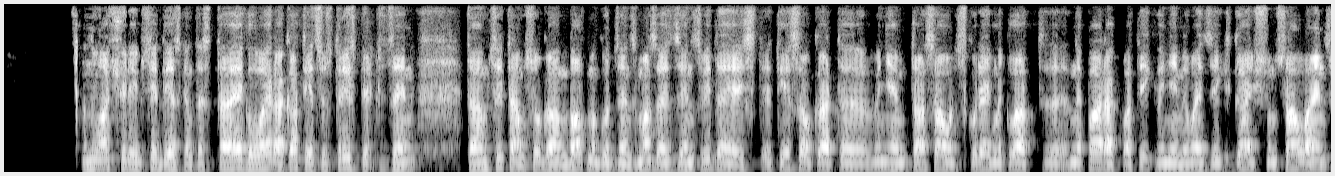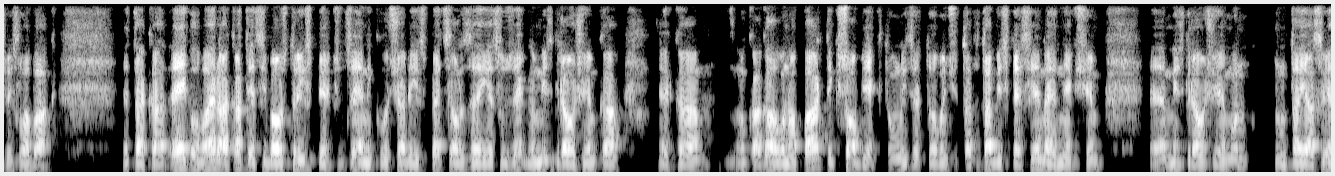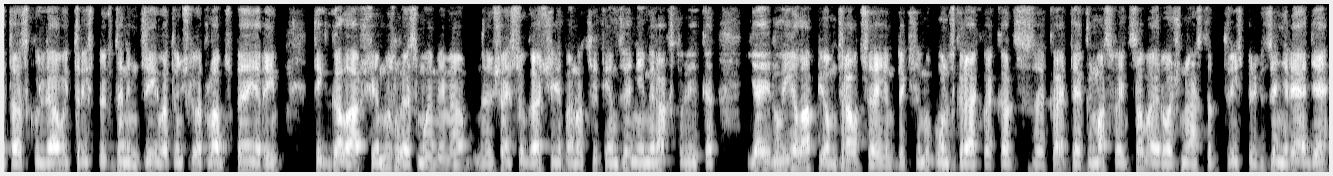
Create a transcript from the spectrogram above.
Nu, atšķirības ir diezgan. Tas tā egla vairāk attiecas uz trīspirkstu dzeni. Tām citām sugām, baltmugurdzens, mazais dzens, vidējais, tie savukārt eh, viņiem tās audzes, kur egli klāt, eh, nepārāk patīk. Viņiem ir vajadzīgs gaišs un saulains vislabāk. Tā kā egli vairāk attiecībā uz trīspirkstu dzeni, kurš arī specializējies uz eglim izgraužiem kā, kā, nu, kā galveno pārtiks objektu, līdz ar to viņš ir tāds dabiskais ienaidnieks šiem um, izgraužiem un Un tajās vietās, kur ļauj trīspēkšņiem dzīvot, viņš ļoti labi spēja arī tikt galā ar šiem uzliesmojumiem. Šai sugai atšķirībā no citiem dzeņiem ir raksturīgi, ka, ja ir liela apjoma traucējumi, teiksim, ugunsgrēki vai kādas kaitēkļu masveida savairošanās, tad trīspēkšņi reaģē.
